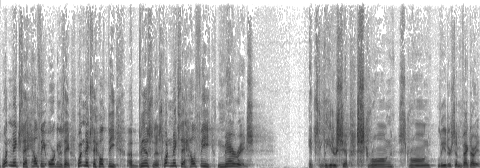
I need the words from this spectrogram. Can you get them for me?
What makes a healthy organization? What makes a healthy uh, business? What makes a healthy marriage? It's leadership, strong, strong leadership. In fact, I,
